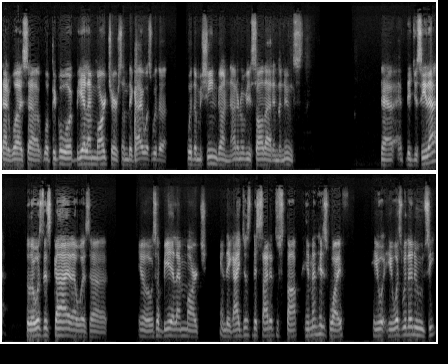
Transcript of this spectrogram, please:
that was uh, well people were BLM marchers and the guy was with a with a machine gun. I don't know if you saw that in the news. Yeah, did you see that? So there was this guy that was uh you know there was a BLM march and the guy just decided to stop him and his wife. He he was with an Uzi,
